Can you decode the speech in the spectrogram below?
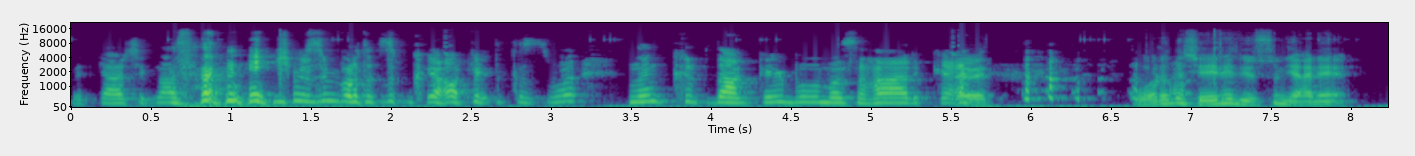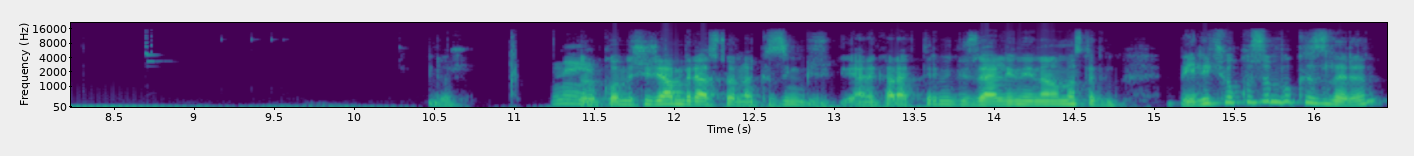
Evet gerçekten senle ikimizin burada kıyafet kısmının 40 dakikayı bulması harika. Evet. Bu arada şey ne diyorsun yani Dur. Ne? Dur konuşacağım biraz sonra. Kızın gü- yani karakterimin güzelliğine inanılmaz takım. Beli çok uzun bu kızların.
